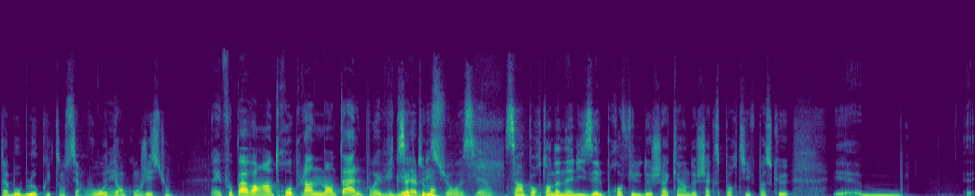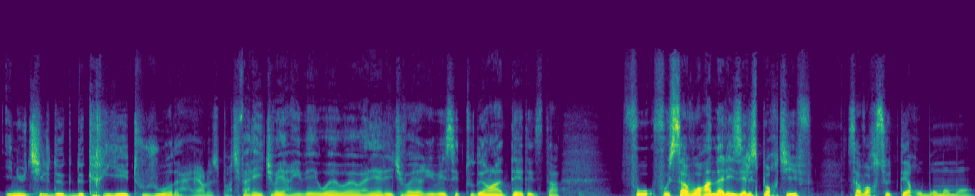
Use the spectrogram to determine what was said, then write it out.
T'as beau bloquer ton cerveau, Ouais. t'es en congestion. Il faut pas avoir un trop plein de mental pour éviter Exactement. la blessure aussi. hein. C'est important d'analyser le profil de chacun, de chaque sportif, parce que euh, inutile de, de crier toujours derrière le sportif. Allez, tu vas y arriver. Ouais, ouais, allez, allez, tu vas y arriver. C'est tout dans la tête, etc. Il faut, faut savoir analyser le sportif, savoir se taire au bon moment,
